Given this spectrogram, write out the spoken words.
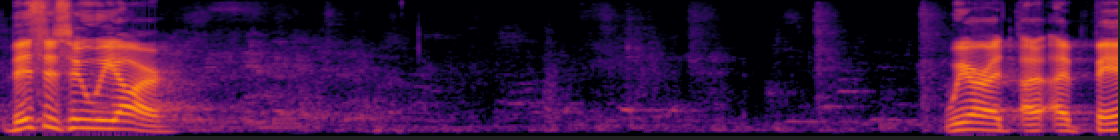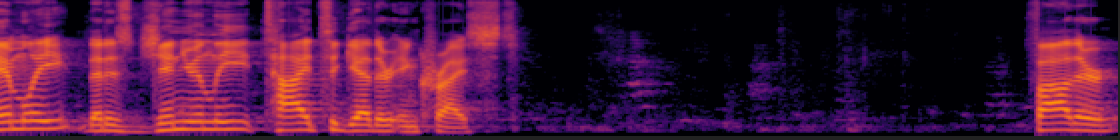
This is who we are. We are a, a, family that is genuinely tied together in Christ. Father,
